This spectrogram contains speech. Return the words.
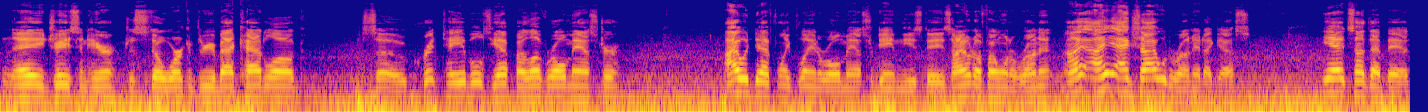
Hey, Jason here. Just still working through your back catalog. So, crit tables, yep, I love Rolemaster. I would definitely play in a Rolemaster game these days. I don't know if I want to run it. I, I actually I would run it, I guess. Yeah, it's not that bad.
